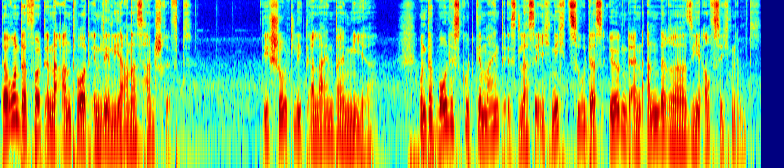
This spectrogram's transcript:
Darunter folgt eine Antwort in Lilianas Handschrift. Die Schuld liegt allein bei mir. Und obwohl es gut gemeint ist, lasse ich nicht zu, dass irgendein anderer sie auf sich nimmt.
